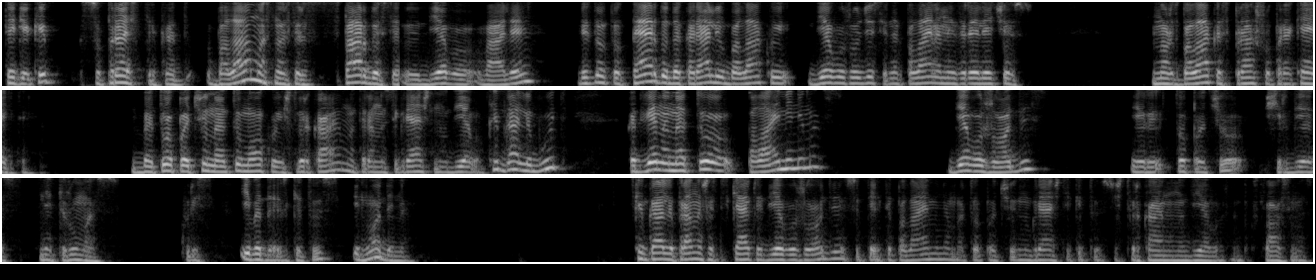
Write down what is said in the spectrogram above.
Taigi, kaip suprasti, kad Balamas, nors ir spardosi Dievo valiai, vis dėlto perdoda karaliui Balakui Dievo žodžius ir net palaimina izraeliečius. Nors Balakas prašo prakeikti. Bet tuo pačiu metu moko ištvirkavimą, tai yra nusigręžti nuo Dievo. Kaip gali būti, kad vienu metu palaiminimas, Dievo žodis ir tuo pačiu širdies netirumas, kuris įveda ir kitus į nuodėmę. Kaip gali pranašas skelbti Dievo žodį, suteikti palaiminimą ir tuo pačiu nugręžti kitus ištvirkavimą nuo Dievo? Toks klausimas.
